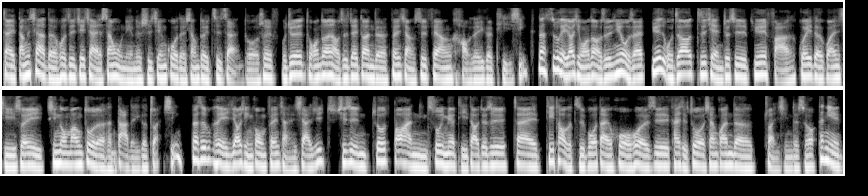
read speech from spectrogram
在当下的或是接下来三五年的时间过得相对自在很多。所以我觉得王端老师这段的分享是非常好的一个提醒。那是不是可以邀请王端老师？因为我在。因为我知道之前就是因为法规的关系，所以新东方做了很大的一个转型。那是不是可以邀请跟我们分享一下？其其实就包含你书里面有提到，就是在 TikTok 直播带货，或者是开始做相关的转型的时候，但你也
